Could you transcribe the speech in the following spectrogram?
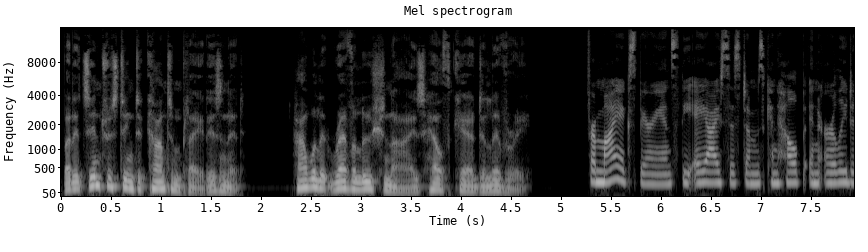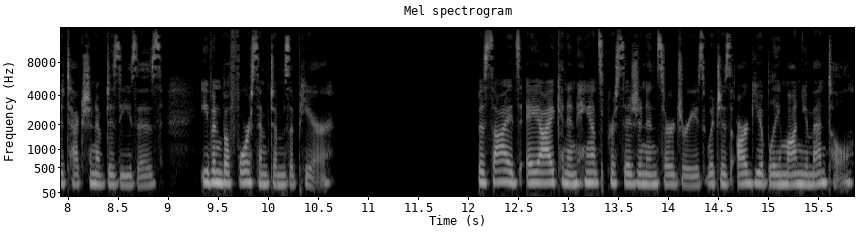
But it's interesting to contemplate, isn't it? How will it revolutionize healthcare delivery? From my experience, the AI systems can help in early detection of diseases, even before symptoms appear. Besides, AI can enhance precision in surgeries, which is arguably monumental.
